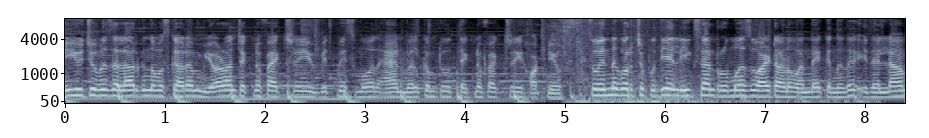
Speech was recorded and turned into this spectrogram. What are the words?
ഹേ യൂട്യൂബേഴ്സ് എല്ലാവർക്കും നമസ്കാരം. You're on Techno Factory with me Smod and welcome to Techno Factory hot news so ഇന്ന് കുറച്ച് പുതിയ ലീക്സ് ആൻഡ് റൂമേഴ്സുമായിട്ടാണ് വന്നേക്കുന്നത്. ഇതെല്ലാം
